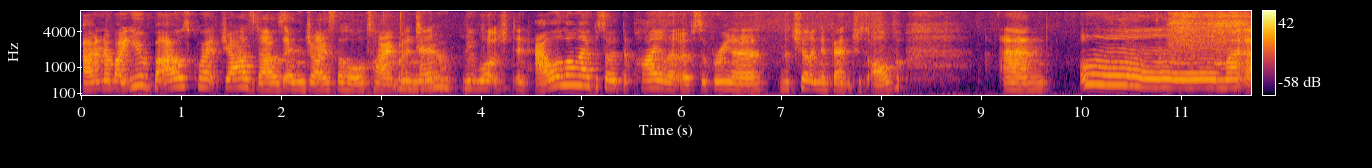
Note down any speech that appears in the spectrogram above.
I don't know about you, but I was quite jazzed. I was energized the whole time. and then we watched an hour long episode, the pilot of Sabrina, The Chilling Adventures of. And oh, my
